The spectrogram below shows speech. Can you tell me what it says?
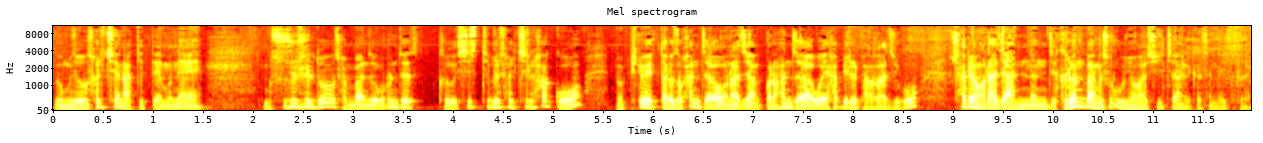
의무적으로 설치해 놨기 때문에 뭐 수술실도 전반적으로 이제 그 CCTV를 설치를 하고 뭐 필요에 따라서 환자가 원하지 않거나 환자하고의 합의를 봐가지고 촬영을 하지 않는 이제 그런 방식으로 운영할 수 있지 않을까 생각이 들어요.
